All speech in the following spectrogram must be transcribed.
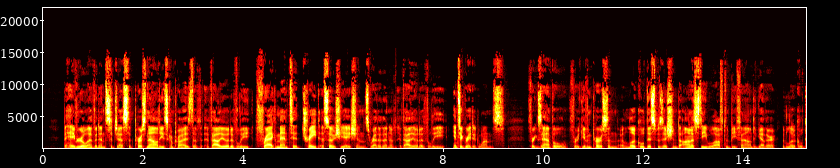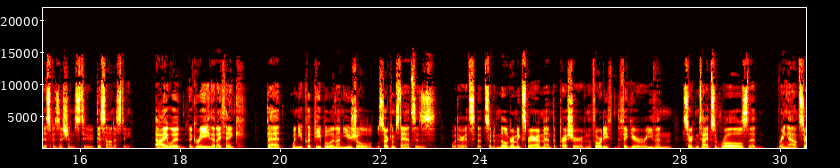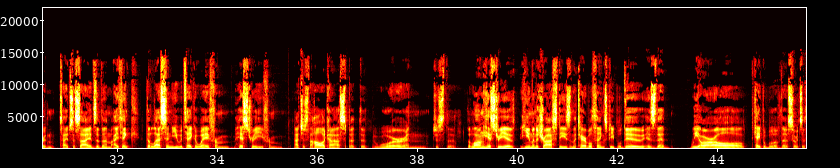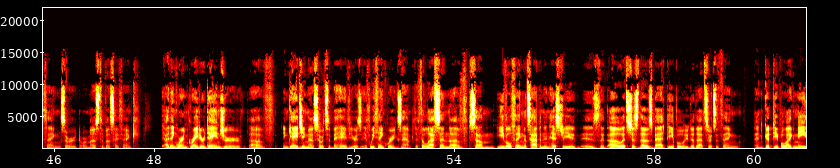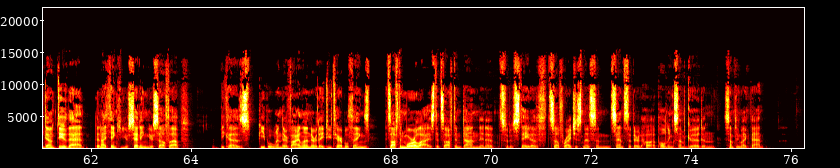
Behavioral evidence suggests that personality is comprised of evaluatively fragmented trait associations rather than of evaluatively integrated ones. For example, for a given person, a local disposition to honesty will often be found together with local dispositions to dishonesty. I would agree that I think that when you put people in unusual circumstances, whether it's the sort of Milgram experiment, the pressure of an authority figure, or even certain types of roles that bring out certain types of sides of them, I think the lesson you would take away from history, from not just the Holocaust, but the war and just the, the long history of human atrocities and the terrible things people do is that we are all capable of those sorts of things, or or most of us, I think. I think we're in greater danger of engaging those sorts of behaviors if we think we're exempt. If the lesson of some evil thing that's happened in history is that, oh, it's just those bad people who do that sorts of thing, and good people like me don't do that, then I think you're setting yourself up because people, when they're violent or they do terrible things, it's often moralized. It's often done in a sort of state of self righteousness and sense that they're upholding some good and something like that.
